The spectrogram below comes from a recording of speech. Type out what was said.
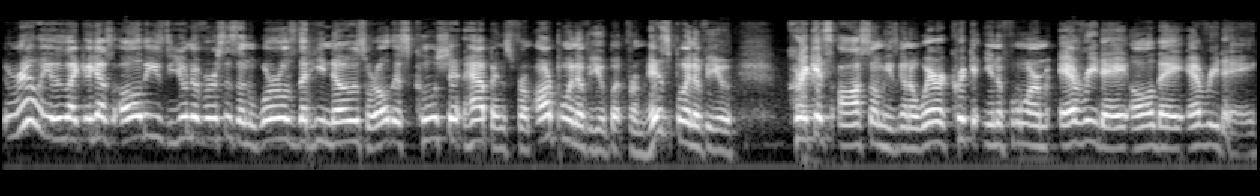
really, it's like he has all these universes and worlds that he knows where all this cool shit happens from our point of view, but from his point of view, cricket's awesome. He's gonna wear a cricket uniform every day, all day, every day.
